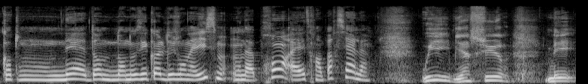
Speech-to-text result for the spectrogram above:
quand on est dans, dans nos écoles de journalisme, on apprend à être impartial. Oui, bien sûr, mais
